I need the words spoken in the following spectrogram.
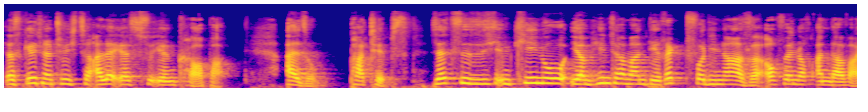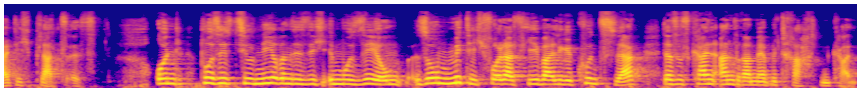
Das gilt natürlich zuallererst für Ihren Körper. Also, paar Tipps. Setzen Sie sich im Kino Ihrem Hintermann direkt vor die Nase, auch wenn noch anderweitig Platz ist und positionieren Sie sich im Museum so mittig vor das jeweilige Kunstwerk, dass es kein anderer mehr betrachten kann.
